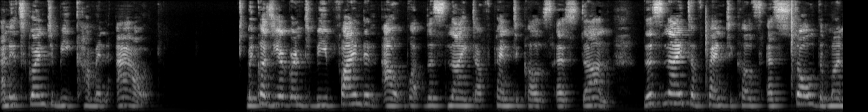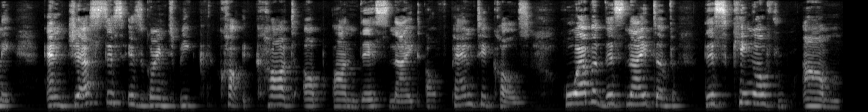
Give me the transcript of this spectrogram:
and it's going to be coming out because you're going to be finding out what this Knight of Pentacles has done. This Knight of Pentacles has stole the money and justice is going to be ca caught up on this Knight of Pentacles. Whoever this Knight of this King of um,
